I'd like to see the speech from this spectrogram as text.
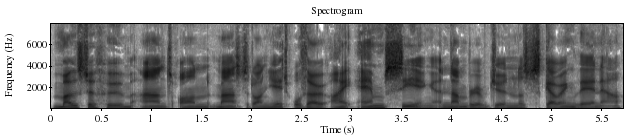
most of whom aren't on Mastodon yet, although I am seeing a number of journalists going there now,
